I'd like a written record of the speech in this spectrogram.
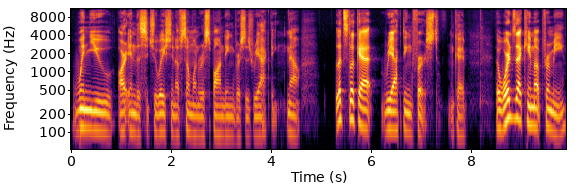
when you are in the situation of someone responding versus reacting. Now, let's look at reacting first, okay? The words that came up for me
